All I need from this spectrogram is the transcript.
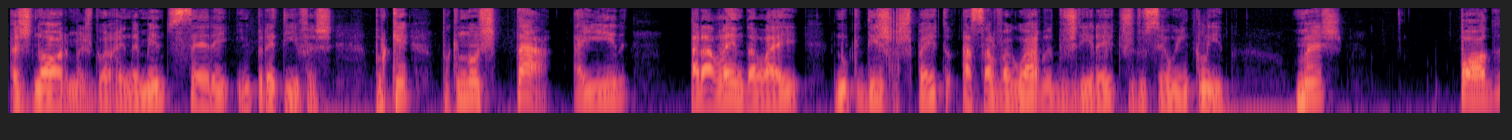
as normas do arrendamento serem imperativas. Porquê? Porque não está a ir para além da lei no que diz respeito à salvaguarda dos direitos do seu inquilino. Mas pode,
